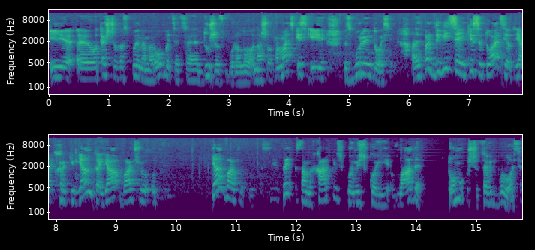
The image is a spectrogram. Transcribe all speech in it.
І е, те, що за спинами робиться, це дуже збурило нашу громадськість і збурює досі. Але тепер дивіться, які ситуації, от як харків'янка, я бачу, от я бачу тут сліди саме харківської міської влади в тому, що це відбулося.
